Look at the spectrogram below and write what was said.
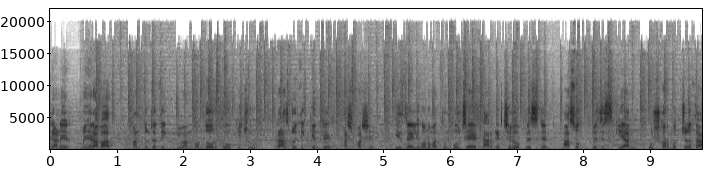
ইরানের মেহরাবাদ আন্তর্জাতিক বিমানবন্দর ও কিছু রাজনৈতিক কেন্দ্রের আশপাশে। ইসরায়েলি গণমাধ্যম বলছে টার্গেট ছিল প্রেসিডেন্ট মাসুদ পেজেসকিয়ান ও সর্বোচ্চ নেতা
